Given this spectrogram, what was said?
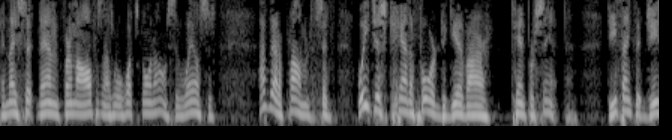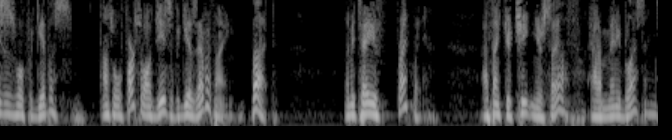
And they sat down in front of my office, and I said, "Well, what's going on?" I said, "Well," "I've got a problem." I said, "We just can't afford to give our ten percent. Do you think that Jesus will forgive us?" I said, "Well, first of all, Jesus forgives everything, but let me tell you frankly, I think you're cheating yourself out of many blessings."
